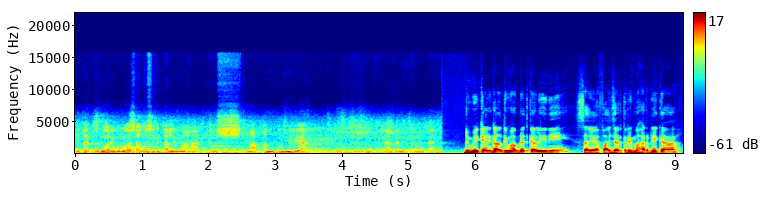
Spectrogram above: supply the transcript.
Kita ke 2021 sekitar 580 miliar yang akan diturunkan. Demikian Kaltim Update kali ini, saya Fajar Terima Hardika,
